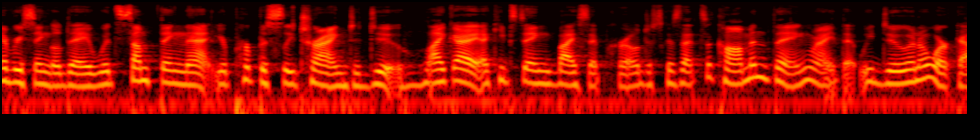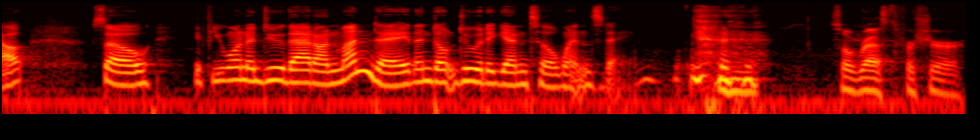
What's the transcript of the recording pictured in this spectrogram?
every single day with something that you're purposely trying to do. Like I, I keep saying bicep curl just because that's a common thing, right, that we do in a workout. So if you want to do that on Monday, then don't do it again till Wednesday. mm-hmm. So rest for sure.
